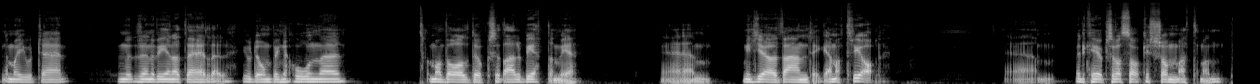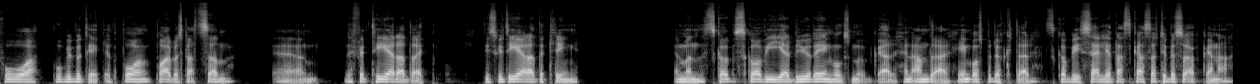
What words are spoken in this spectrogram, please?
när man gjorde renoverade eller gjorde ombyggnationer. Och man valde också att arbeta med eh, miljövänliga material. Eh, men det kan ju också vara saker som att man på, på biblioteket, på, på arbetsplatsen, eh, reflekterade och diskuterade kring men ska, ska vi erbjuda engångsmuggar eller andra engångsprodukter? Ska vi sälja plastkassar till besökarna?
